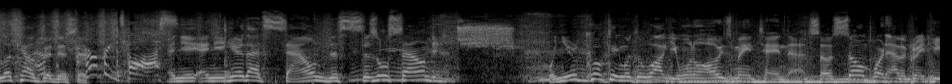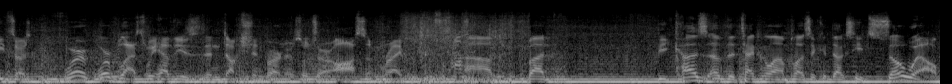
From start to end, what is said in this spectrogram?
look how good this is. Perfect toss. And you and you hear that sound, this sizzle sound. Mm. When you're cooking with the wok, you want to always maintain that. So it's so important to have a great heat source. We're, we're blessed. We have these induction burners, which are awesome, right? Um, but because of the Technolon Plus, it conducts heat so well,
